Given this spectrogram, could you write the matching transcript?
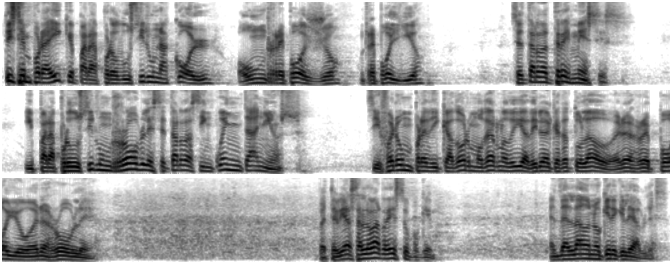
Dicen por ahí que para producir una col o un repollo, repollo, se tarda tres meses. Y para producir un roble se tarda 50 años. Si fuera un predicador moderno diría, al que está a tu lado, eres repollo o eres roble. Pues te voy a salvar de eso porque el de al lado no quiere que le hables.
